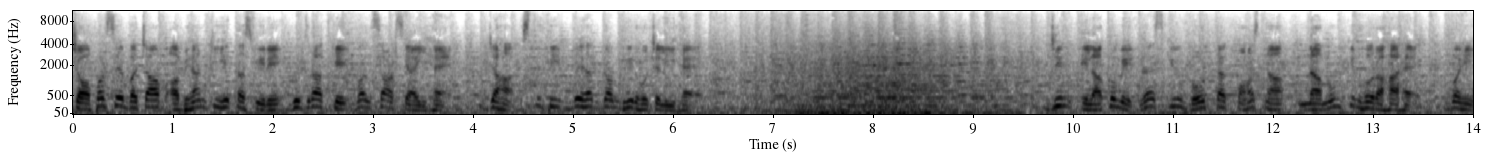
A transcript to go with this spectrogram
चौपर से बचाव अभियान की ये तस्वीरें गुजरात के वलसाड़ से आई हैं, जहाँ स्थिति बेहद गंभीर हो चली है जिन इलाकों में रेस्क्यू बोट तक पहुँचना नामुमकिन हो रहा है वहीं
